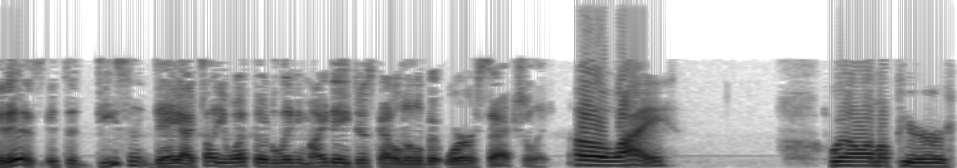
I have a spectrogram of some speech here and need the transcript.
It is. It's a decent day. I tell you what, though, Delaney, my day just got a little bit worse, actually. Oh, why? Well, I'm up here,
